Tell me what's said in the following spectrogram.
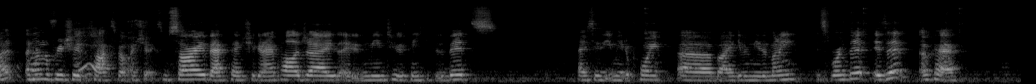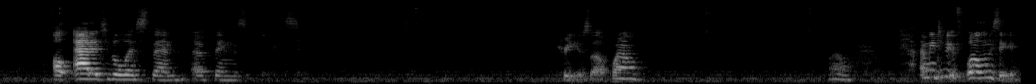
what? I don't appreciate the talks about my chicks. I'm sorry, Backpack Chicken. I apologize. I didn't mean to. Thank you for the bits. I see that you made a point uh, by giving me the money. It's worth it. Is it? Okay. I'll add it to the list then of things to consider. Treat yourself. Well. Well. I mean, to be well, let me see.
